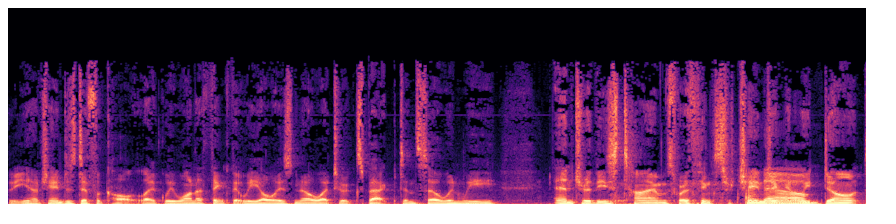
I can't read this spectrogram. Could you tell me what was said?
you know, change is difficult. Like, we want to think that we always know what to expect. And so when we enter these times where things are changing and we don't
